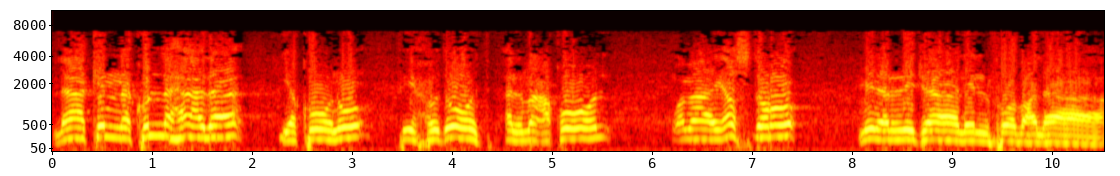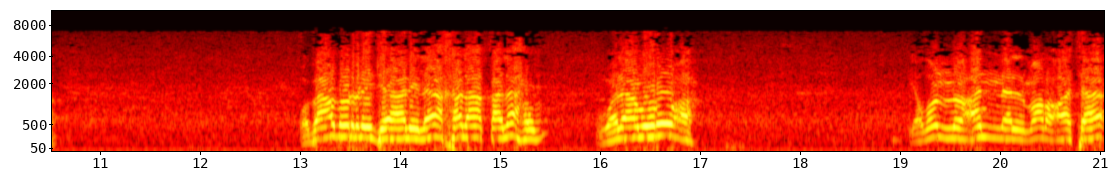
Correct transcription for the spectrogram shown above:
لكن كل هذا يكون في حدود المعقول وما يصدر من الرجال الفضلاء. وبعض الرجال لا خلاق لهم ولا مروءة. يظن أن المرأة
